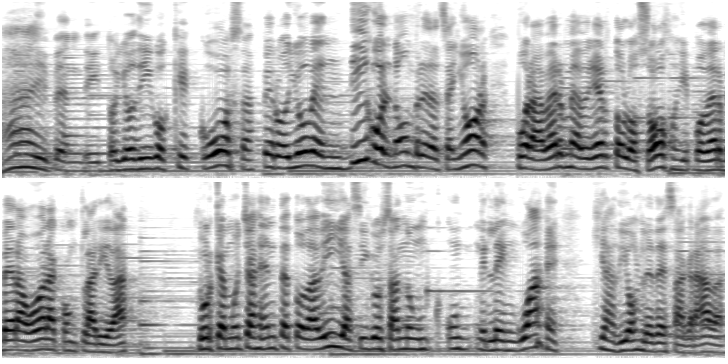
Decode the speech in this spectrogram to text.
Ay, bendito, yo digo qué cosa, pero yo bendigo el nombre del Señor por haberme abierto los ojos y poder ver ahora con claridad. Porque mucha gente todavía sigue usando un, lenguaje que a Dios le desagrada.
